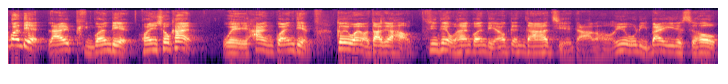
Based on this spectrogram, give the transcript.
观点，来品观点，欢迎收看伟汉观点。各位网友大家好，今天伟汉观点要跟大家解答了哈，因为我礼拜一的时候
